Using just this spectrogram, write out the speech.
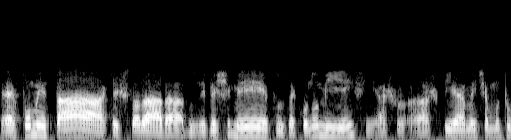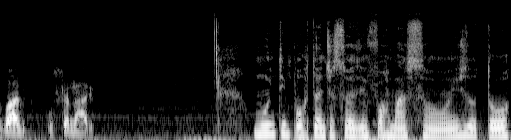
é, fomentar a questão da, da, dos investimentos, da economia, enfim, acho, acho que realmente é muito válido o cenário. Muito importante as suas informações, doutor.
